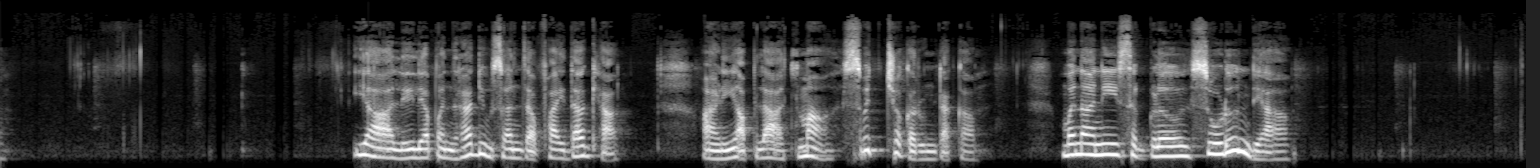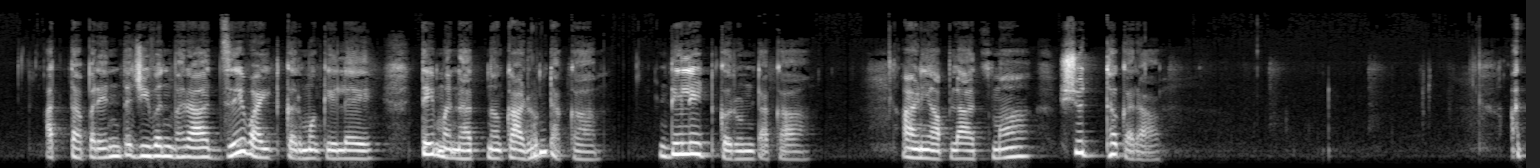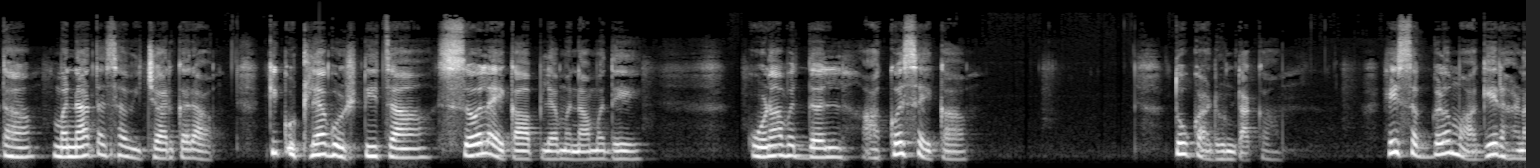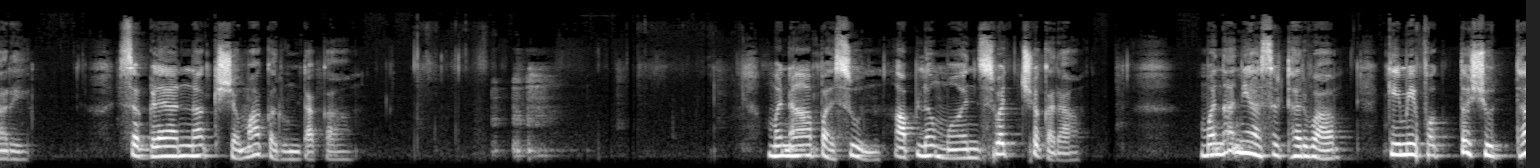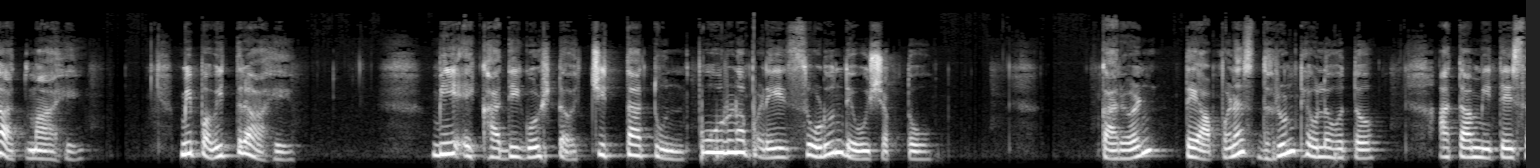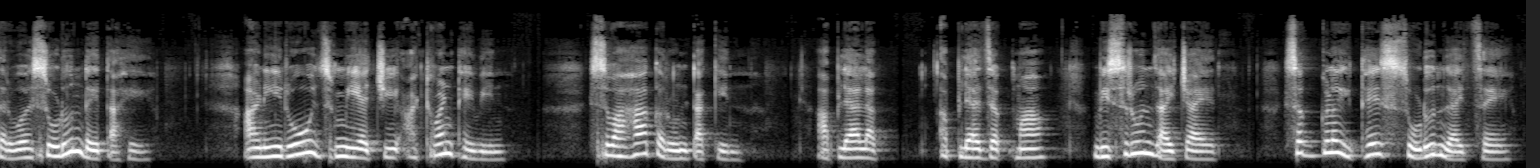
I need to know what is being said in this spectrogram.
या आलेल्या पंधरा दिवसांचा फायदा घ्या. आणि आपला आत्मा स्वच्छ करून टाका. मनाने सगळं सोडून द्या. आत्तापर्यंत जीवनभरात जे वाईट कर्म केलंय ते मनातनं काढून टाका. डिलीट करून टाका. आणि आपला आत्मा शुद्ध करा. आता मनात असा विचार करा. की कुठल्या गोष्टीचा सल आहे का आपल्या मनामध्ये? कोणाबद्दल आकस आहे का? तो काढून टाका. हे सगळं मागे राहणारे सगळ्यांना क्षमा करून टाका. मनापासून आपलं मन स्वच्छ करा. मनाने असं ठरवा की मी फक्त शुद्ध आत्मा आहे. मी पवित्र आहे. मी एखादी गोष्ट चित्तातून पूर्णपणे सोडून देऊ शकतो. कारण ते आपणच धरून ठेवलं होतं. आता मी ते सर्व सोडून देत आहे. आणि रोज मी याची आठवण ठेवीन. स्वाहा करून टाकीन. आपल्याला आपल्या जखमा विसरून जायच्या आहेत. सगळं इथे सोडून जायचं आहे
